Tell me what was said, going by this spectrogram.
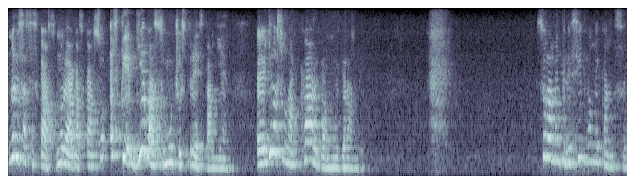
No les haces caso, no le hagas caso, es que llevas mucho estrés también, llevas una carga muy grande. Solamente decir no me canse.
